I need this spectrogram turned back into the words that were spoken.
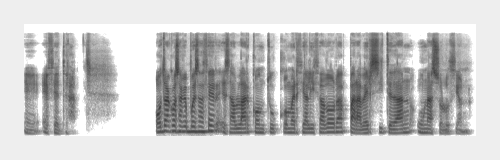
eh, etc. Otra cosa que puedes hacer es hablar con tu comercializadora para ver si te dan una solución.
